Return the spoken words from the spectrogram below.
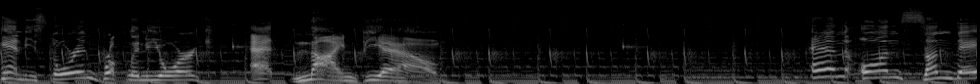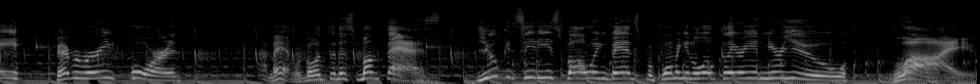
Candy Store in Brooklyn, New York at 9 p.m. And on Sunday, February 4th, oh ah, man, we're going through this month fast. You can see these following bands performing in a local area near you live.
